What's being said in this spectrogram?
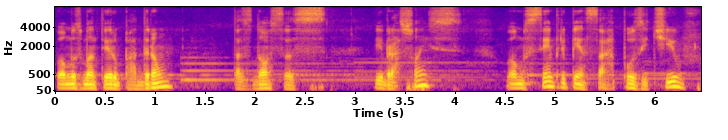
Vamos manter o padrão das nossas vibrações? Vamos sempre pensar positivo?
